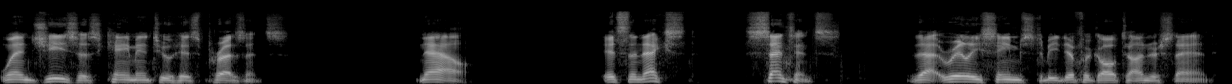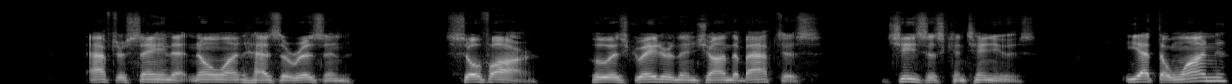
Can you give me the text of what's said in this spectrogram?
when Jesus came into his presence. Now, it's the next sentence that really seems to be difficult to understand after saying that no one has arisen so far who is greater than John the Baptist, Jesus continues, Yet the one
